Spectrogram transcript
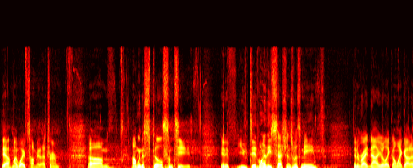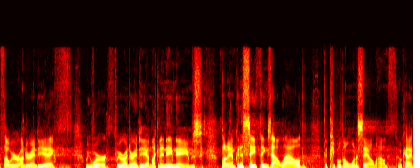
Yeah, my wife taught me that term. Um, I'm going to spill some tea. And if you did one of these sessions with me, and right now you're like, oh my God, I thought we were under NDA. We were. We were under NDA. I'm not going to name names, but I am going to say things out loud that people don't want to say out loud, okay?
